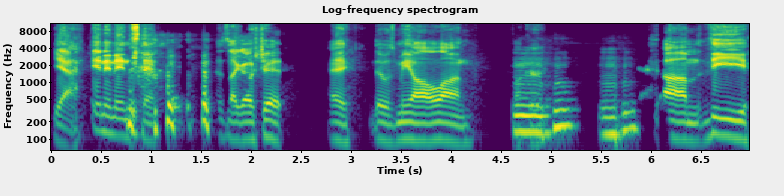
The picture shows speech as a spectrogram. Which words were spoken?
Yeah, in an instant, it's like, oh shit, hey, that was me all along. Mhm, mhm. um the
